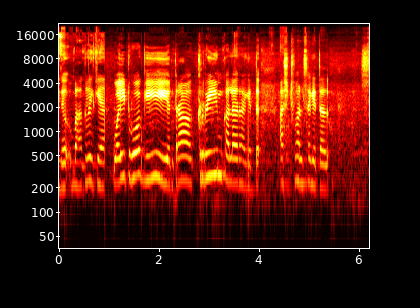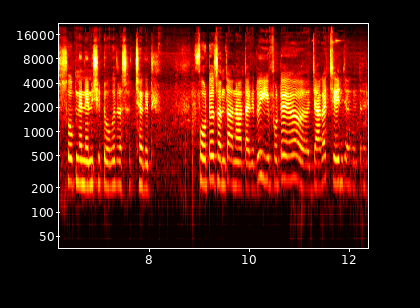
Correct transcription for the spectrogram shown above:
ಇದು, ಬಾಗಿಲಿಗೆ. ವೈಟ್ ಹೋಗಿ ಒಂಥರ ಕ್ರೀಮ್ ಕಲರ್ ಆಗಿತ್ತು. ಅಷ್ಟು ಹೊಲ್ಸಾಗೈತೆ ಅದು. ಸೋಪ್ನ ನೆನೆಸಿಟ್ಟು ಹೋಗಿದ್ರೆ ಸ್ವಚ್ಛಾಗೈತಿ ಫೋಟೋಸ್ ಅಂತ ಅನಾಹುತ ಆಗಿದ್ವು. ಈ ಫೋಟೋ ಜಾಗ ಚೇಂಜ್ ಆಗೈತೆ ರೀ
